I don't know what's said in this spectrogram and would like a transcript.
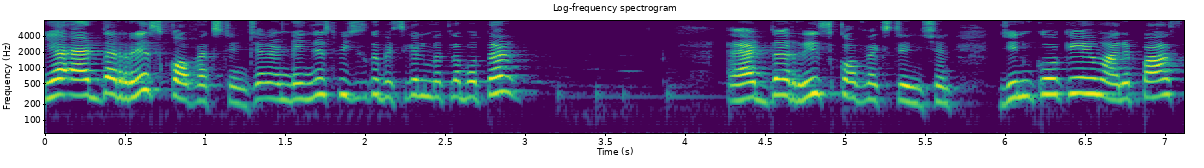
या at the risk of extinction endangered species का बेसिकली मतलब होता है at the risk of extinction जिनको कि हमारे पास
